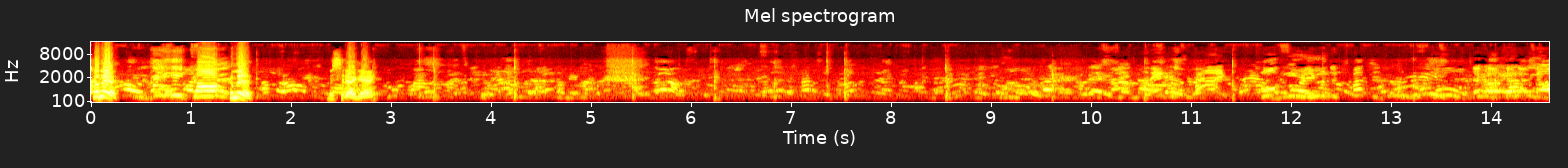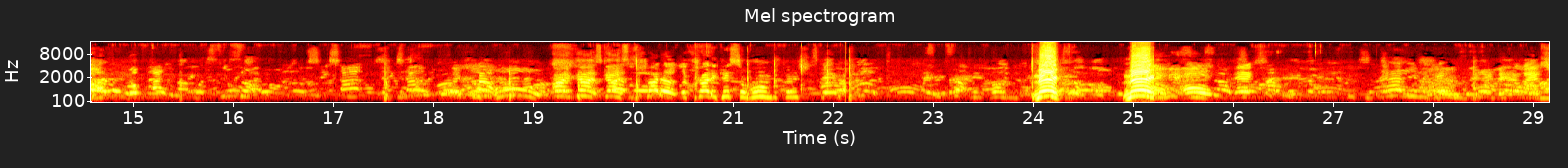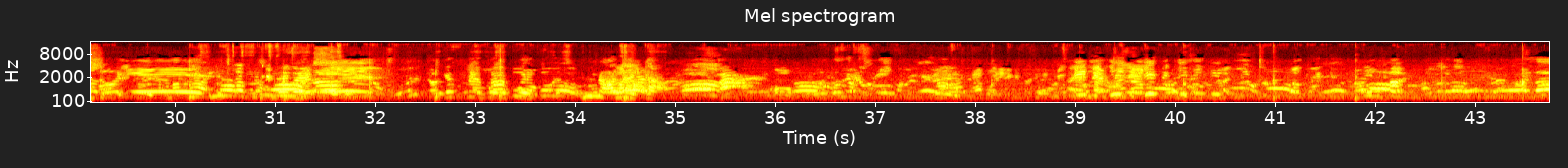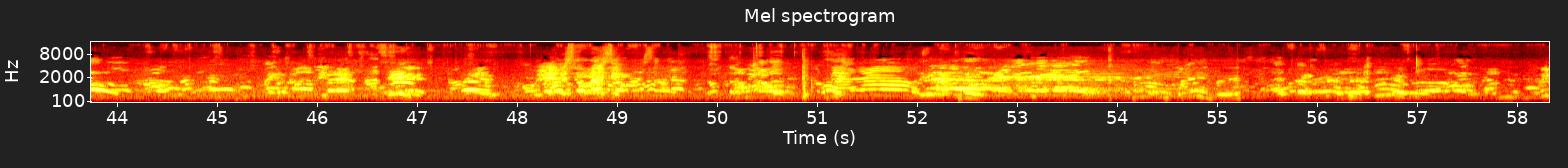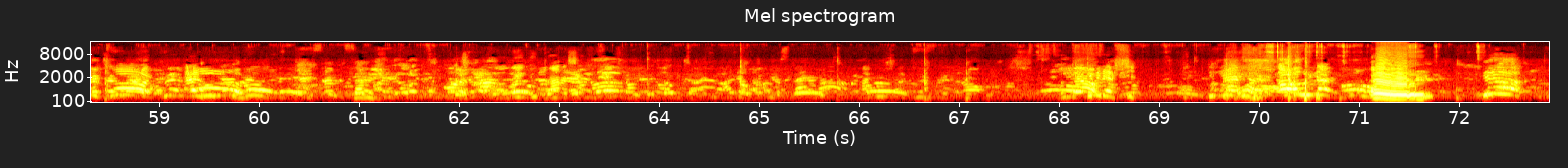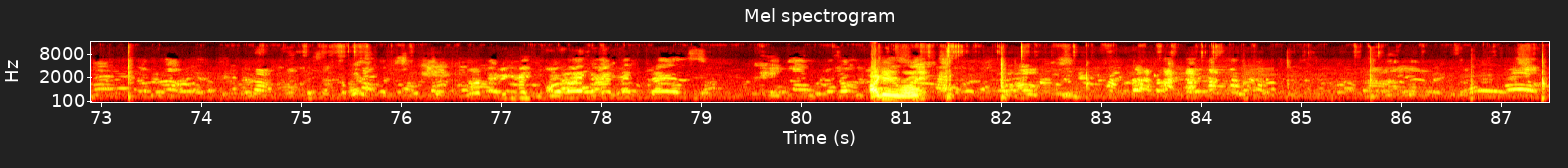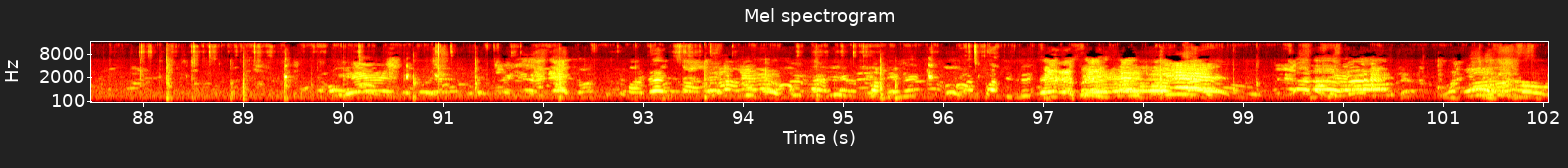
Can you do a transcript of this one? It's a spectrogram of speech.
Come here. Come here. Let me see that gang. Pull for it, you in the trenches. They go, they go, go all right, guys, guys, let's try to let's try to get some room to finish this game. Nick, Nick. Oh, Not like that. Keep it, keep it, keep it, keep it, keep.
